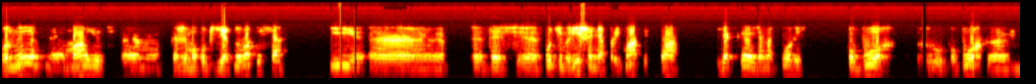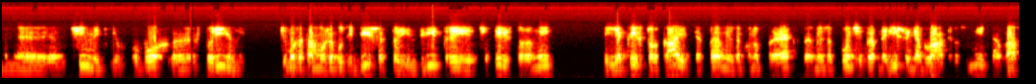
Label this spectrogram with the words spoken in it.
вони е, мають, ем, скажімо, об'єднуватися і е, е, десь потім рішення прийматися, яке є на користь обох груп, обох чинників, обох сторін, чи може там може бути більше сторін, дві, три, чотири сторони, яких торкається певний законопроект, певний закон чи певне рішення влади. Розумієте, у нас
